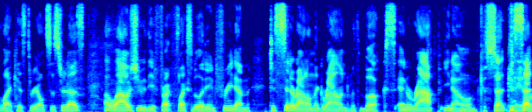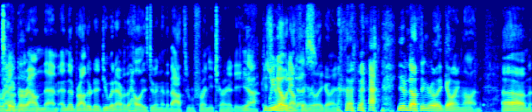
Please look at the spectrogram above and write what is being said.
like his three-year-old sister does, allows you the flexibility and freedom to sit around on the ground with books and wrap, you know, cassette tape cassette tape around it. around them, and the brother to do whatever the hell he's doing in the bathroom for an eternity. Yeah, because you know have nothing really going. you have nothing really going on. Um,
